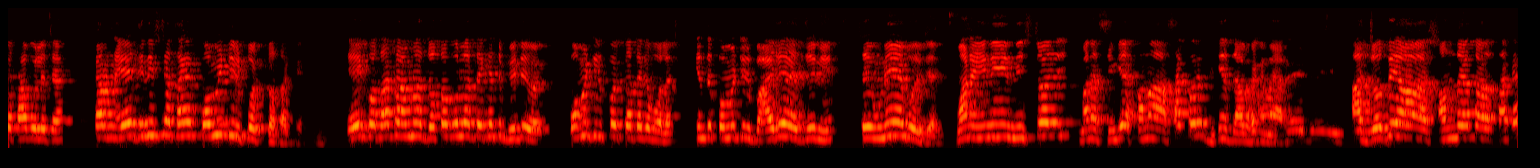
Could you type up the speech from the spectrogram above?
কথা বলেছে। কারণ এই জিনিসটা থাকে কমিটির পক্ষ থাকে। এই কথাটা আমরা যতগুলো দেখেছি ভিডিও কমিটির পক্ষ থেকে বলে কিন্তু কমিটির বাইরে যিনি সেই উনিই বলছে মানে ইনি নিশ্চয়ই মানে সিঙ্গে কোনো আশা করে দিয়ে যাবে না আর। আর যদি সন্দেহ কারও থাকে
